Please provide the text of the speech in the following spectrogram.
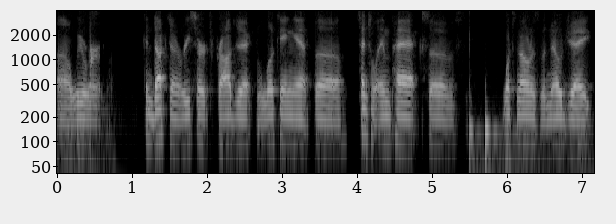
Uh, we were conducting a research project looking at the potential impacts of what's known as the no jake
